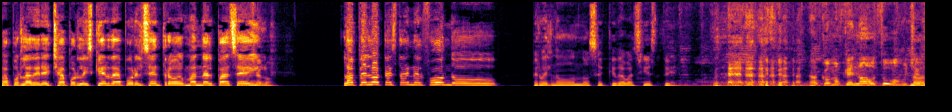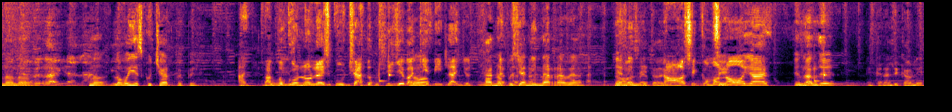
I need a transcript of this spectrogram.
Va por la derecha, por la izquierda, por el centro, manda el pase. y-. La pelota está en el fondo. Pero él no, no se quedaba así, este. No, como que no tuvo mucho. No, no, no. ¿Verdad? No, lo voy a escuchar, Pepe. Ay, ¿Tampoco no lo he escuchado? Si lleva No. aquí mil años. Ah, no, pues ya ni narra, ¿verdad? Ya No, ni sí, narra. No, sí, cómo ¿Sí? no, oiga. ¿En Claro. dónde? en canal de cable.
